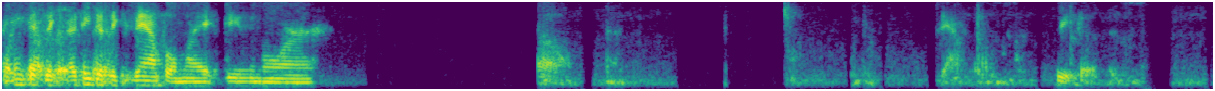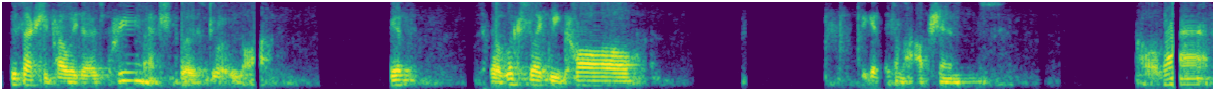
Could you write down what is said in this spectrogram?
I think this, I think this example might do more. Oh. Examples. This actually probably does pretty much close to what we want. Yep. So it looks like we call to get some options. Call that.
